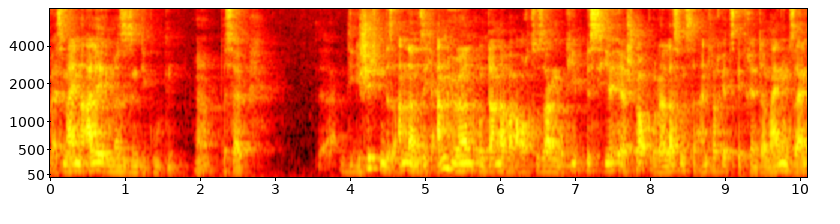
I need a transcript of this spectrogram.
es meinen alle immer, sie sind die Guten. Ja? Deshalb äh, die Geschichten des anderen sich anhören und dann aber auch zu sagen, okay, bis hierher stopp oder lass uns da einfach jetzt getrennter Meinung sein,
